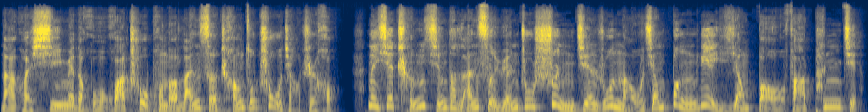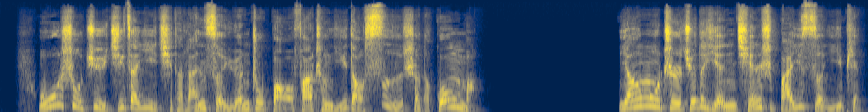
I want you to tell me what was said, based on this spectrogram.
那块熄灭的火花触碰到蓝色长足触角之后，那些成型的蓝色圆珠瞬间如脑浆迸裂一样爆发喷溅，无数聚集在一起的蓝色圆珠爆发成一道四射的光芒。杨木只觉得眼前是白色一片，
